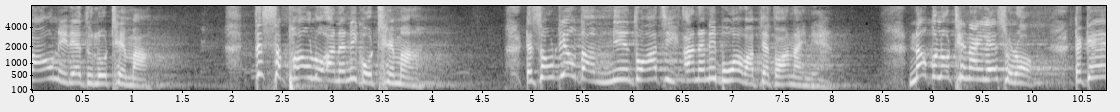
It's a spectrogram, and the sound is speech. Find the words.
ပေါင်းနေတဲ့သူလို့ထင်ပါတစ္ဆဖောက်လို့အာနနိကိုထင်ပါတစုံတယောက်သာမြင်သွားကြည့်အာနနိဘဝပါပြတ်သွားနိုင်တယ်နောက်ဘလို့ထင်နိုင်လဲဆိုတော့တကယ်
